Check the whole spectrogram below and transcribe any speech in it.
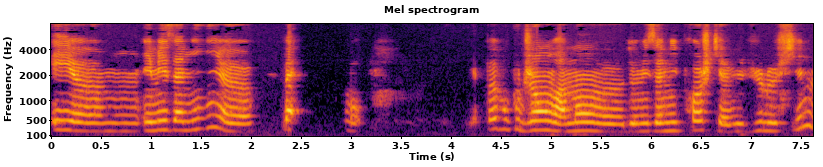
Et, euh, et mes amis... Euh, bah, bon, il n'y a pas beaucoup de gens vraiment euh, de mes amis proches qui avaient vu le film.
